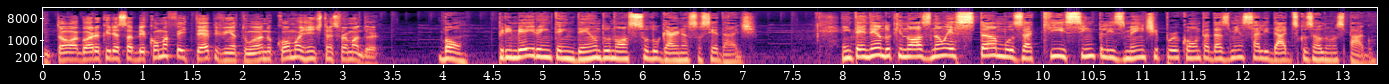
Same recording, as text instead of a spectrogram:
Então, agora eu queria saber como a FEITEP vem atuando como agente transformador. Bom, primeiro entendendo o nosso lugar na sociedade entendendo que nós não estamos aqui simplesmente por conta das mensalidades que os alunos pagam.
